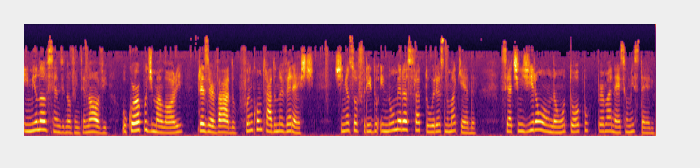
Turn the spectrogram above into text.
Em 1999, o corpo de Mallory, preservado, foi encontrado no Everest. Tinha sofrido inúmeras fraturas numa queda. Se atingiram ou não o topo, permanece um mistério.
